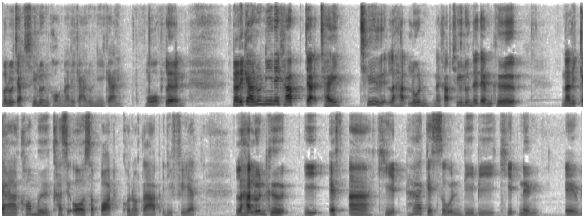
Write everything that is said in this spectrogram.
มารู้จักชื่อรุ่นของนาฬิการุ่นนี้กันโมเพลินนาฬิการุ่นนี้นะครับจะใช้ชื่อรหัสรุ่นนะครับชื่อรุ่นเต็มๆคือ นาฬิกาข้อมือ Casio Sport Chronograph e d i f i a t รหัสรุ่นคือ EFR ขีด570 DB ขีด1 AV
